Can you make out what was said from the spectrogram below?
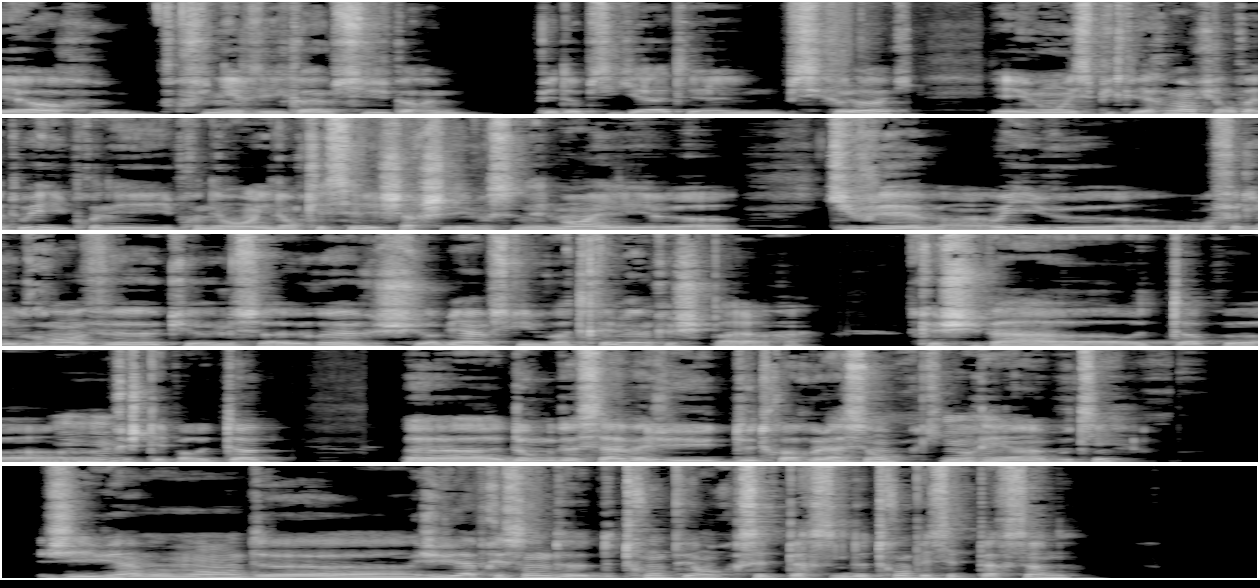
et alors pour finir il est quand même suivi par un pédopsychiatre et une psychologue et on explique clairement qu'en fait oui il prenait il prenait il encaissait les charges émotionnellement et euh, qui voulait ben oui il veut en fait le grand veut que je sois heureux que je sois bien parce qu'il voit très bien que je suis pas que je suis pas euh, au top euh, mm-hmm. que j'étais pas au top euh, donc de ça, bah, j'ai eu deux trois relations qui n'ont mhm. rien abouti. J'ai eu un moment de, euh, j'ai eu l'impression de, de, tromper encore cette personne, de tromper cette personne.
